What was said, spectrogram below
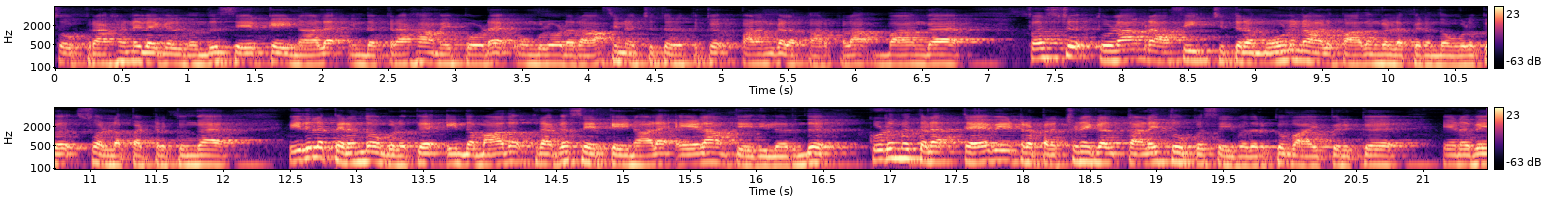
ஸோ கிரகநிலைகள் வந்து சேர்க்கையினால் இந்த கிரக அமைப்போட உங்களோட ராசி நட்சத்திரத்துக்கு பலன்களை பார்க்கலாம். வாங்க. ஃபஸ்ட்டு துலாம் ராசி சித்திரம் மூணு நாலு பாதங்களில் பிறந்தவங்களுக்கு சொல்லப்பட்டிருக்குங்க. இதில் பிறந்தவங்களுக்கு இந்த மாதம் கிரக சேர்க்கையினால் ஏழாம் தேதியிலிருந்து குடும்பத்தில் தேவையற்ற பிரச்சனைகள் தலை தூக்க செய்வதற்கு வாய்ப்பு இருக்குது எனவே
